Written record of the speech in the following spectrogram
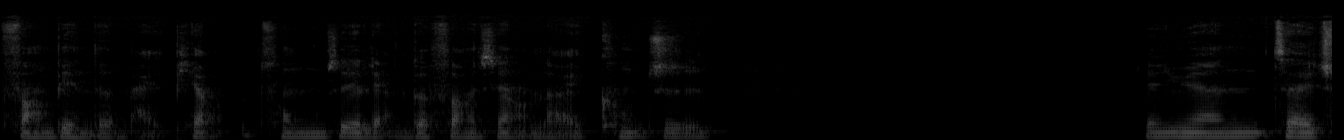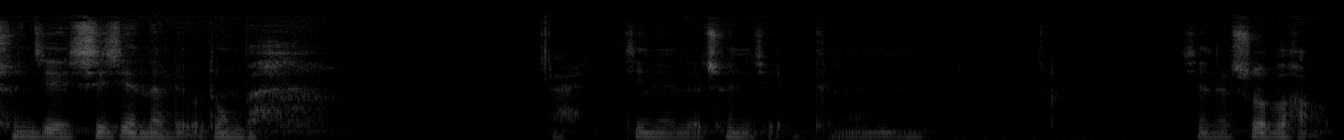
方便的买票，从这两个方向来控制人员在春节期间的流动吧。今年的春节可能现在说不好，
